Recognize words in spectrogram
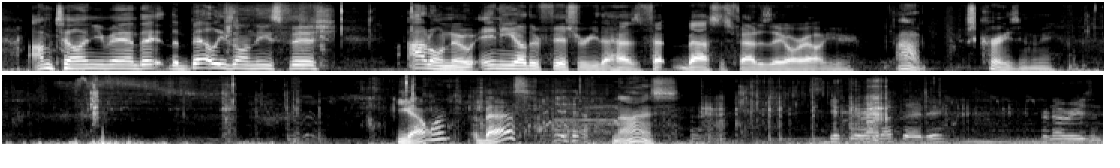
I'm telling you, man, they, the bellies on these fish, I don't know any other fishery that has fat, bass as fat as they are out here. Ah, it's crazy to me. You got one? A bass? Yeah. Nice. Skipped it right up there, dude. For no reason.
